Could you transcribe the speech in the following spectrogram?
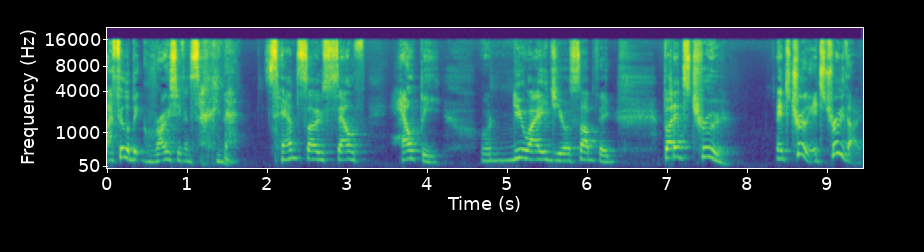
I feel a bit gross even saying that. It sounds so self helpy or new agey or something, but it's true. It's true. It's true though.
